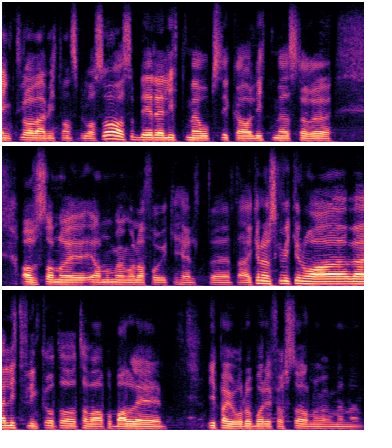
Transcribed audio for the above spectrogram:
enklere å være midtbanespiller også. Og så blir det litt mer oppstykka og litt mer større avstander i, i andre omgang. og Da får vi ikke helt uh, det. Jeg kunne ønske vi kunne være litt flinkere til å ta vare på ball i, i perioder, både i første og andre omgang, men uh,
